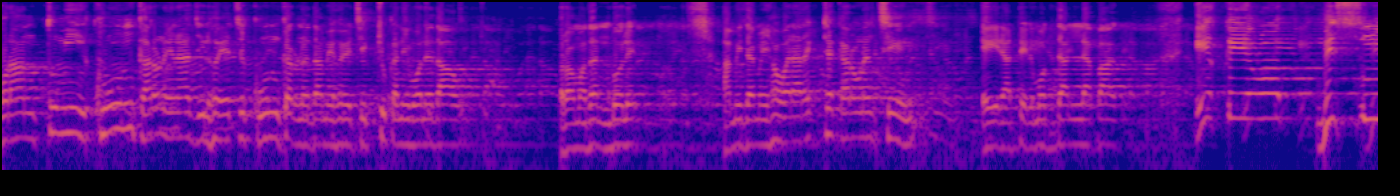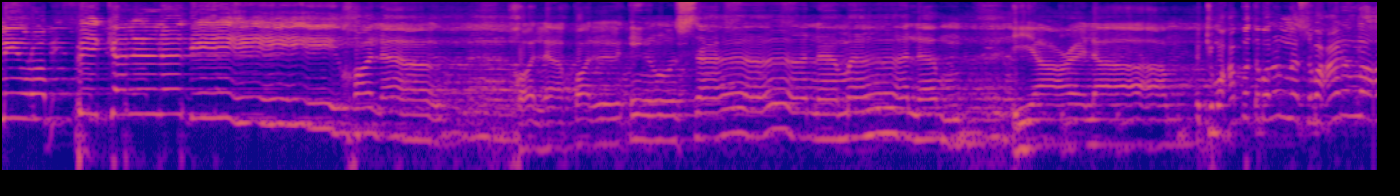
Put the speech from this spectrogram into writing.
কোরআন তুমি কোন কারণে নাজিল হয়েছে, কোন কারণে দামি হয়েছে, একটুখানি বলে দাও। রমাদান বলে, আমি দামি হওয়ার আরেকটা কারণ আছে। এই রাতের মধ্যে আল্লাহ اقرأ باسم ربك الذي خلق خلق الإنسان ما لم يعلم একটু মোহাম্মত বলুন না সুবহানাল্লাহ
